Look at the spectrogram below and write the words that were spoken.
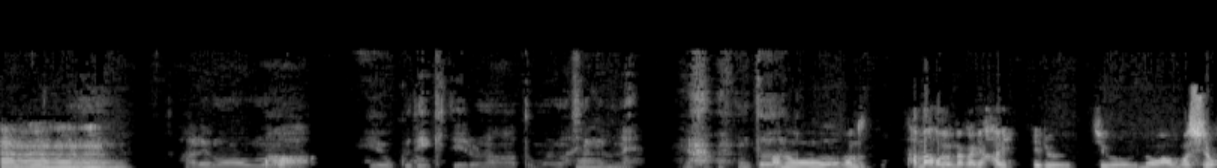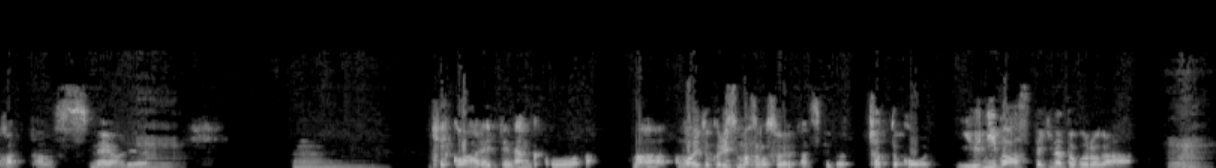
うんうんうんうん。あれもまあ、よくできてるなと思いましたけどね。本当あのー、ほんと、卵の中に入ってるっていうのは面白かったですね、あうれ。ん。うん。結構あれってなんかこう、あまあ、ホワイトクリスマスもそうやったんですけど、ちょっとこう、ユニバース的なところが、うん。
